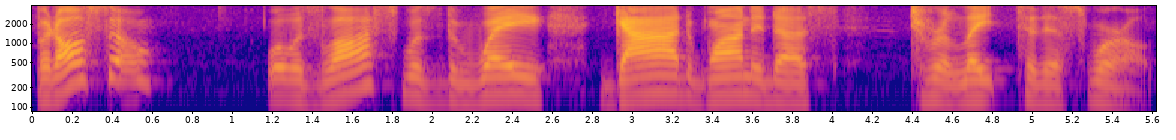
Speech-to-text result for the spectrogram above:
but also what was lost was the way God wanted us to relate to this world.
